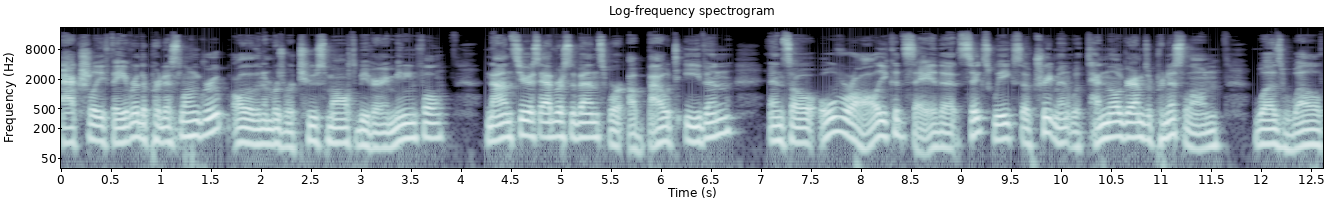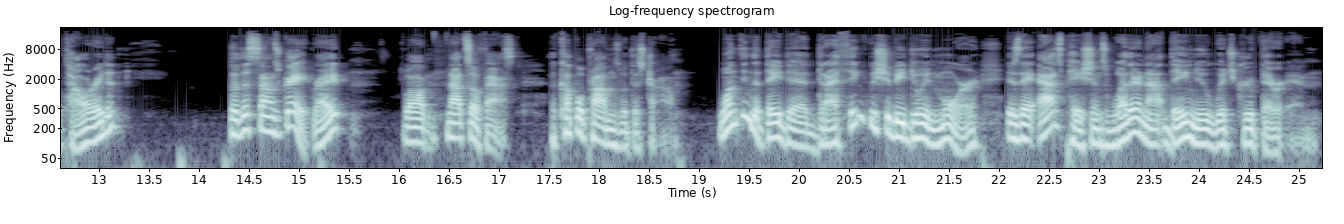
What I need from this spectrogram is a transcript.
actually favor the prednisolone group, although the numbers were too small to be very meaningful. Non serious adverse events were about even, and so overall, you could say that six weeks of treatment with 10 milligrams of prednisolone was well tolerated. So this sounds great, right? Well, not so fast. A couple problems with this trial. One thing that they did that I think we should be doing more is they asked patients whether or not they knew which group they were in.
